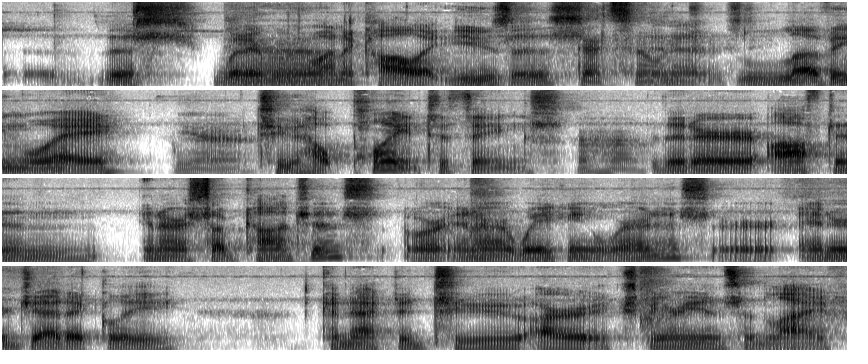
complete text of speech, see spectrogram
uh, this, whatever we want to call it, uses That's so in a interesting. loving way yeah. to help point to things Uh-huh. that are often in our subconscious or in our waking awareness or energetically connected to our experience in life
